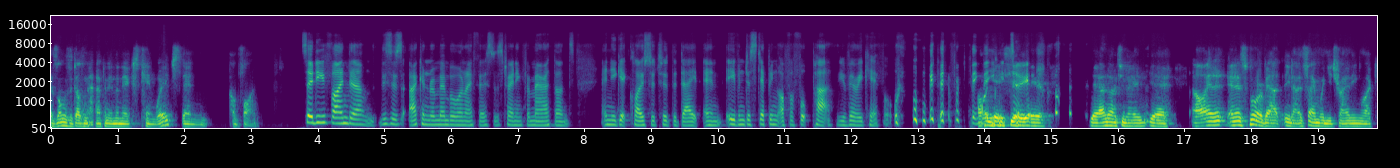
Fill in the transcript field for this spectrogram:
as long as it doesn't happen in the next ten weeks, then I'm fine. So do you find um this is I can remember when I first was training for marathons and you get closer to the date and even just stepping off a footpath, you're very careful with everything Oh that you yes, do. yeah, yeah, yeah. yeah, I know what you mean. Yeah, oh, and it, and it's more about you know same when you're training. Like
